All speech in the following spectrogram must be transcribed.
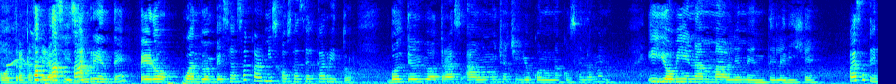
otra cajera sí sonriente, pero cuando empecé a sacar mis cosas del carrito, volteo y veo atrás a un muchachillo con una cosa en la mano. Y yo bien amablemente le dije, pásate.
